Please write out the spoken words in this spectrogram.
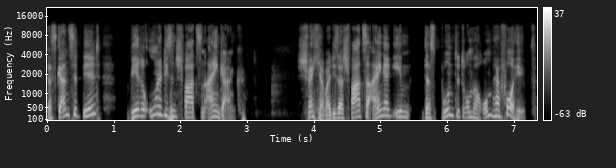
das ganze Bild wäre ohne diesen schwarzen Eingang schwächer, weil dieser schwarze Eingang eben das Bunte drumherum hervorhebt.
